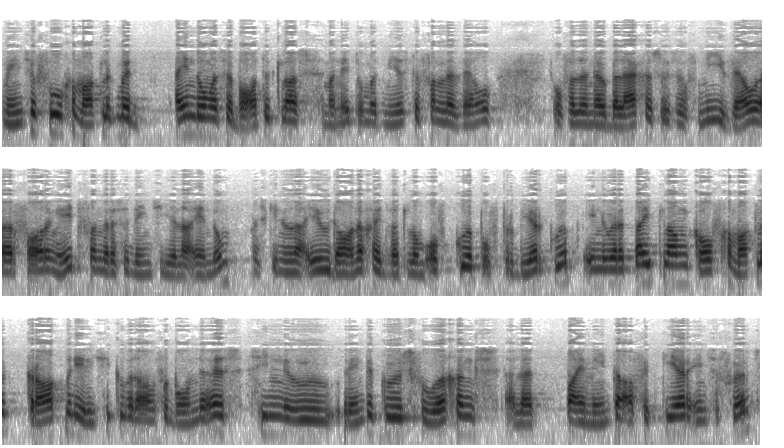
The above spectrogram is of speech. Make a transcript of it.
Mense voel gemaklik met eiendom as 'n bateklas, maar net omdat meeste van hulle wel of hulle nou beleggers is of nie wel ervaring het van residensiële eiendom. Miskien hulle eie hoedanigheid wat hulle hom of koop of probeer koop en oor 'n tyd lank half gemaklik kraak met die risiko wat daaraan verbonde is, sien hoe rentekoersverhogings hulle paemente affekteer ensovoorts.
